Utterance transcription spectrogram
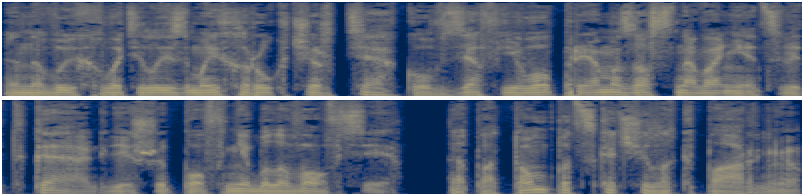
Она выхватила из моих рук чертяку, взяв его прямо за основание цветка, где шипов не было вовсе, а потом подскочила к парню.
